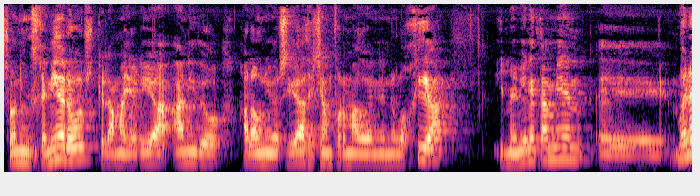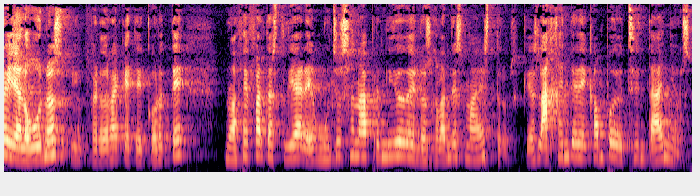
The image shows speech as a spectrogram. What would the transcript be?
son ingenieros, que la mayoría han ido a la universidad y se han formado en enología. Y me viene también... Eh, bueno, y algunos, perdona que te corte, no hace falta estudiar, ¿eh? muchos han aprendido de los grandes maestros, que es la gente de campo de 80 años,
